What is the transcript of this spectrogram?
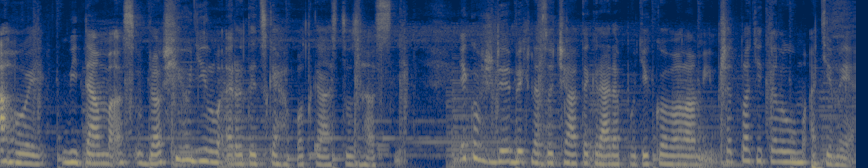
Ahoj, vítám vás u dalšího dílu erotického podcastu Zhasni. Jako vždy bych na začátek ráda poděkovala mým předplatitelům a těmi je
